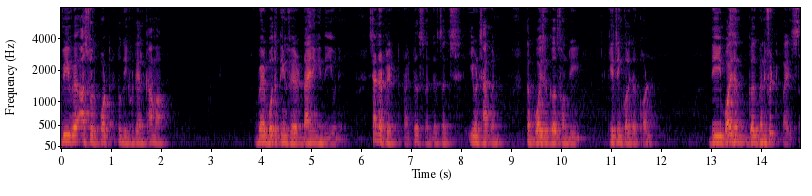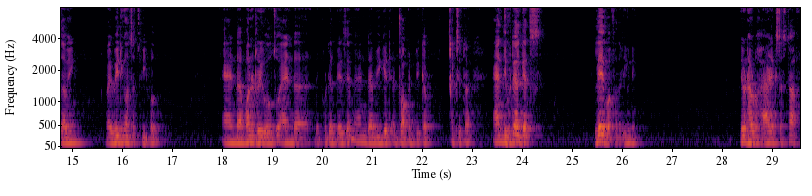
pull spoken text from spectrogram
we were asked to report to the Hotel Cama where both the teams were dining in the evening. Standard practice when such events happen, the boys and girls from the catering college are called. The boys and girls benefit by serving, by waiting on such people, and uh, monitoring also, and uh, the hotel pays them, and uh, we get a drop and pickup, etc. And the hotel gets labor for the evening. They don't have to hire extra staff.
